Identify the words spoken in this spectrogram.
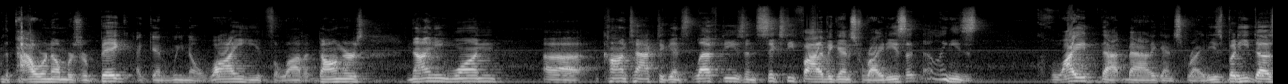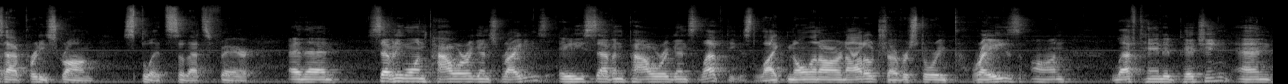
The power numbers are big. Again, we know why. He hits a lot of dongers. 91 uh, contact against lefties and 65 against righties. I don't think he's quite that bad against righties, but he does have pretty strong splits, so that's fair. And then 71 power against righties, 87 power against lefties. Like Nolan Arenado, Trevor Story preys on left handed pitching, and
